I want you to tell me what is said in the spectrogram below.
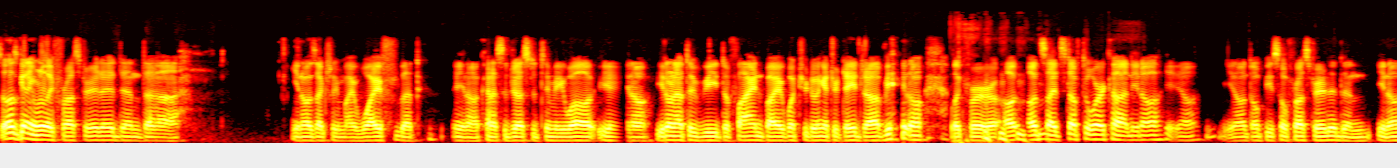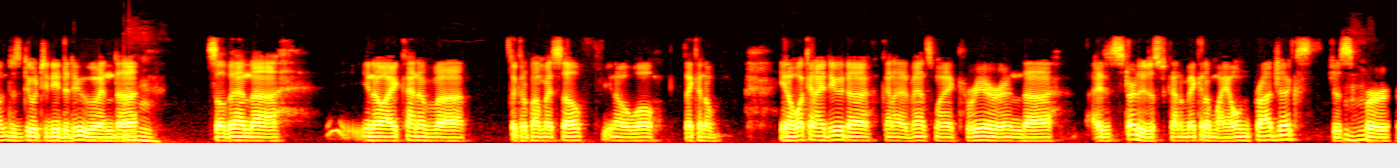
So I was getting really frustrated. And, uh, you know, it was actually my wife that, you know, kind of suggested to me, well, you know, you don't have to be defined by what you're doing at your day job, you know, look for outside stuff to work on, you know, you know, you know, don't be so frustrated and, you know, just do what you need to do. And, uh, so then, uh, you know, I kind of, uh, took it upon myself, you know, well, thinking of, you know, what can I do to kind of advance my career? And, uh, I just started just kind of making up my own projects just for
